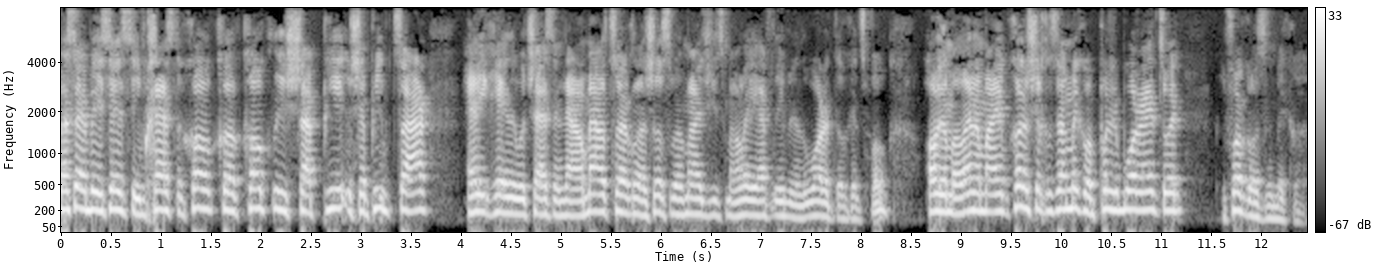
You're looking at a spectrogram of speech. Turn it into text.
Everybody says, "If has the kokli shapim tsar, any keli which has a narrow mouth circle, and shows my mind, she's my have to leave it in the water until it gets full. Oh, the malena mayim kodesh put water into it before it goes in the mikvah.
